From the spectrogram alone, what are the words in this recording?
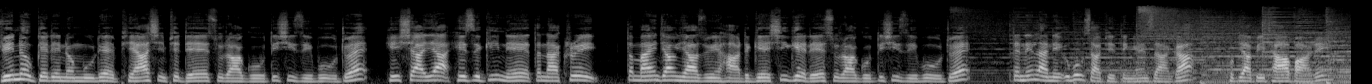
ရွေးနှုတ်ကယ်တင်တော်မူတဲ့ဖျားရှင်ဖြစ်တယ်ဆိုတာကိုသိရှိစေဖို့အတွက်ဟေရှာယဟေဇကိနဲ့တနာခရိတ်တမိုင်းကြောင်းရာဇဝင်ဟာတကယ်ရှိခဲ့တယ်ဆိုတာကိုသိရှိစေဖို့အတွက် တနင်္လာနေ့ဥပုသ္စာဖြစ်တဲ့ငန်းစာကဖော်ပြပေးထားပါတယ်။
